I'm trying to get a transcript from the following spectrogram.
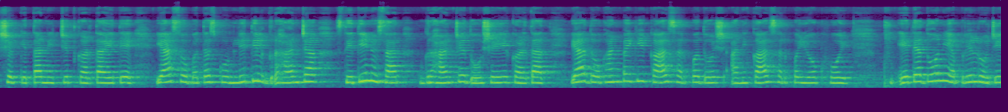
शक्यता निश्चित करता येते. यासोबतच कुंडलीतील ग्रहांच्या स्थितीनुसार ग्रहांचे दोषही कळतात. या दोघांपैकी काल सर्पदोष आणि काल सर्पयोग होय. येत्या दोन एप्रिल रोजी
